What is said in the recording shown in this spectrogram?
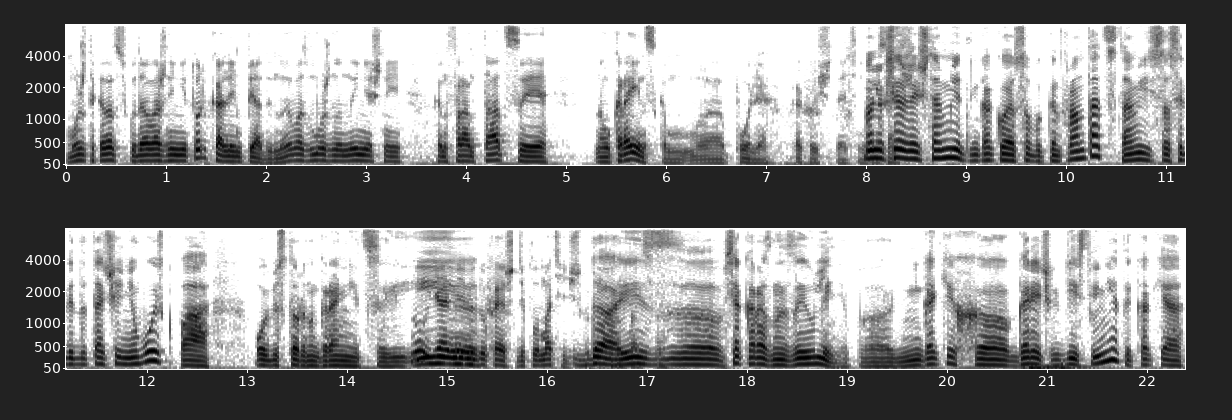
может оказаться куда важнее не только Олимпиады, но и, возможно, нынешней конфронтации на украинском э, поле, как вы считаете? Ну, Алексей Ильич, там нет никакой особой конфронтации, там есть сосредоточение войск по обе стороны границы. Ну, и, я имею в виду, конечно, дипломатическую. Да, и э, всяко разные заявления. Никаких э, горячих действий нет, и, как я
